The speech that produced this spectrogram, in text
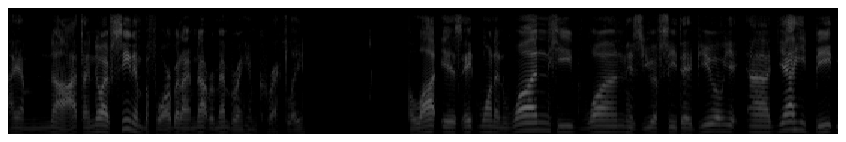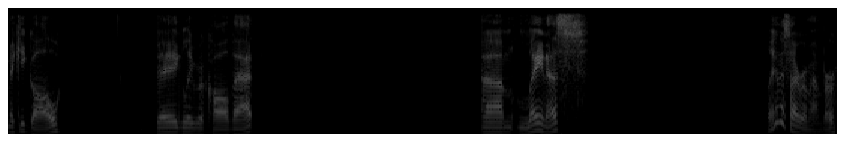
I am not. I know I've seen him before, but I'm not remembering him correctly. Malott is 8-1 and 1. He won his UFC debut. Oh, yeah, uh, yeah, he beat Mickey Gall. Vaguely recall that. Um, Lainesse. Lainesse, I remember.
